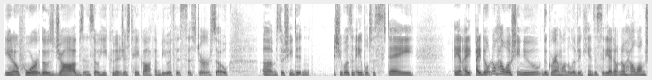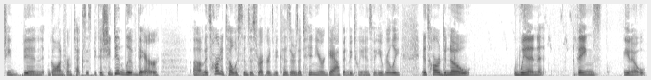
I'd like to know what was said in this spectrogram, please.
you know for those jobs and so he couldn't just take off and be with his sister so um so she didn't she wasn't able to stay and I, I don't know how well she knew the grandma that lived in Kansas City. I don't know how long she'd been gone from Texas because she did live there um, it's hard to tell with census records because there's a 10 year gap in between. And so you really, it's hard to know when things, you know,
